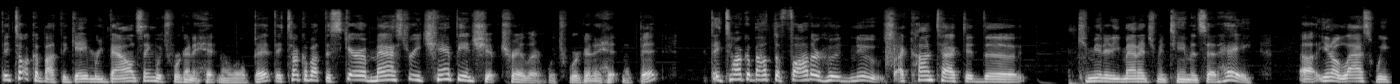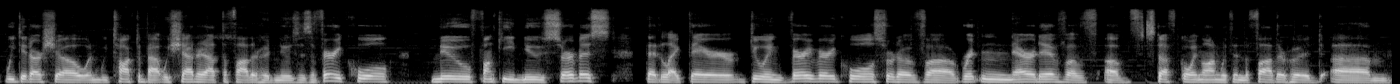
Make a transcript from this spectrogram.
They talk about the game rebalancing, which we're going to hit in a little bit. They talk about the Scarab Mastery Championship trailer, which we're going to hit in a bit. They talk about the fatherhood news. I contacted the community management team and said, hey, uh, you know, last week we did our show and we talked about, we shouted out the fatherhood news as a very cool, new, funky news service that like they're doing very, very cool sort of uh, written narrative of, of stuff going on within the fatherhood um,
